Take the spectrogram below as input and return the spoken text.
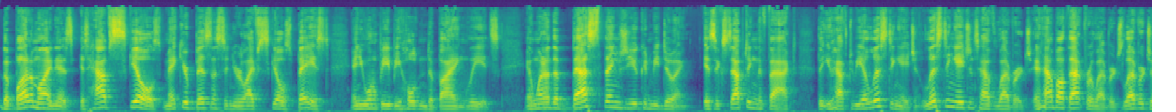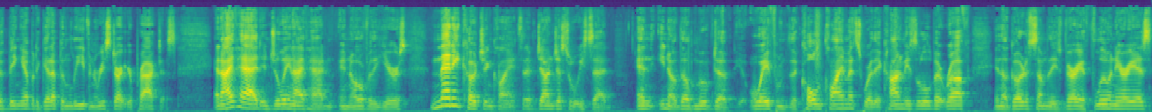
the bottom line is is have skills make your business and your life skills based and you won't be beholden to buying leads and one of the best things you can be doing is accepting the fact that you have to be a listing agent. Listing agents have leverage. And how about that for leverage? Leverage of being able to get up and leave and restart your practice. And I've had, and Julie and I've had in over the years, many coaching clients that have done just what we said. And you know they'll move to away from the cold climates where the economy is a little bit rough and they'll go to some of these very affluent areas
